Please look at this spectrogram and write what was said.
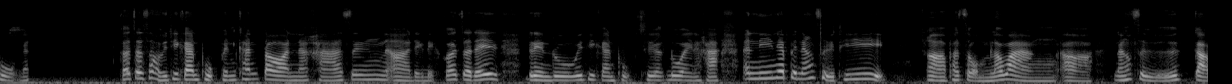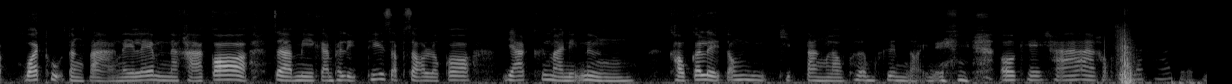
ผูกนะก็จะสอนวิธีการผูกเป็นขั้นตอนนะคะ ซึ่งเด็กๆก็จะได้เรียนรู้วิธีการผูกเชือกด้วยนะคะ อันนี้เนี่ยเป็นหนังสือที่ผสมระหว่างหนังสือกับวัตถุต่างๆ ในเล่มนะคะ ก็จะมีการผลิตที่ซับซ้อนแล้วก็ยากขึ้นมานิดหนึ่งเขาก็เลยต้องคิดตังเราเพิ่มขึ้นหน่อยหนึง โอเคค่ะ ขอบคุณนะคะ สวัสดี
